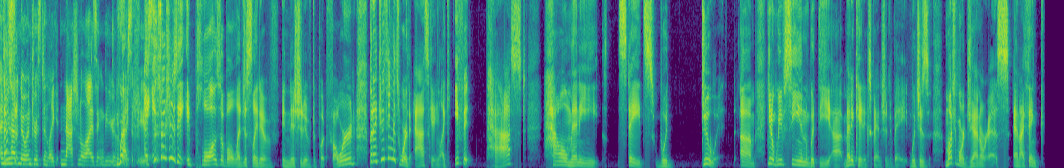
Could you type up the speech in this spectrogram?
And you have no interest in like nationalizing the universities. Right. It strikes me as a, a, plausible legislative initiative to put forward. But I do think it's worth asking, like, if it passed, how many states would do it? Um, you know, we've seen with the uh, Medicaid expansion debate, which is much more generous, and I think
